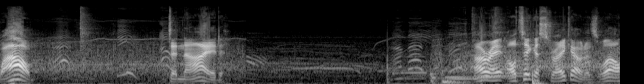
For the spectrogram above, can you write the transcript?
Wow. That's deep. Out. Denied. Alright, I'll take a strikeout as well.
